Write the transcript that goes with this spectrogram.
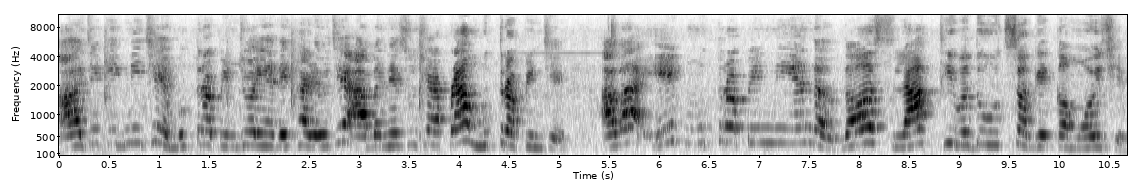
આ જે કિડની છે, મૂત્રપિંડ, જો અહીંયા દેખાડ્યું છે, આ બંને શું છે? આપણા મૂત્રપિંડ છે. આવા એક મૂત્રપિંડની અંદર દસ લાખથી વધુ ઉત્સર્ગ એકમ હોય છે.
